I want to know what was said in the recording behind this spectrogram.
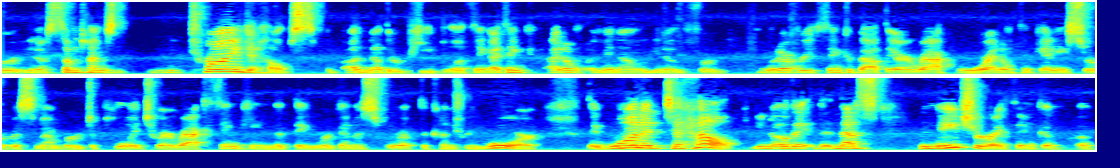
for you know sometimes trying to help another people i think i think i don't i mean you know for whatever you think about the Iraq war, I don't think any service member deployed to Iraq thinking that they were going to screw up the country more. They wanted to help, you know, they, and that's the nature, I think, of, of,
